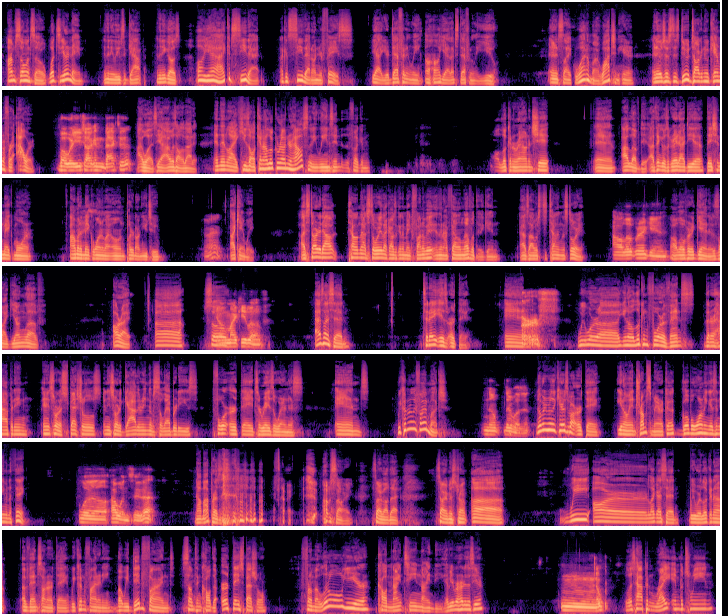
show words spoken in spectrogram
I'm so and so. What's your name? And then he leaves a gap. And then he goes, Oh, yeah, I could see that. I could see that on your face. Yeah, you're definitely, uh huh, yeah, that's definitely you. And it's like, What am I watching here? And it was just this dude talking to a camera for an hour. What were you talking back to it? I was, yeah, I was all about it. And then like he's all, "Can I look around your house?" And then he leans into the fucking, all looking around and shit. And I loved it. I think it was a great idea. They should make more. I'm gonna make one of my own, put it on YouTube. All right. I can't wait. I started out telling that story like I was gonna make fun of it, and then I fell in love with it again as I was telling the story All over again. all over again. It was like young love. All right. Uh, so Young Mikey Love. as I said, today is Earth Day, and Earth. we were, uh, you know, looking for events that are happening, any sort of specials, any sort of gathering of celebrities for Earth Day to raise awareness, and we couldn't really find much. Nope, there wasn't. Nobody really cares about Earth Day. You know, in Trump's America, global warming isn't even a thing. Well, I wouldn't say that. Not my president. sorry. I'm sorry. Sorry about that. Sorry, Mr. Trump. Uh we are like I said, we were looking up events on Earth Day. We couldn't find any, but we did find something called the Earth Day special from a little year called 1990. Have you ever heard of this year? Mm, nope. Well, this happened right in between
